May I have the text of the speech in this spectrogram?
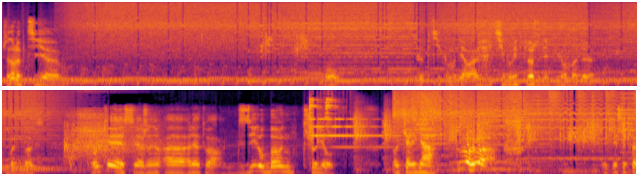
J'adore le petit... Euh... Oh Le petit, comment dire, le petit bruit de cloche au début en mode... Euh, mode box. Ok, c'est aléatoire. Xylobone Trio. Ok, les gars Ok, c'est fun.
